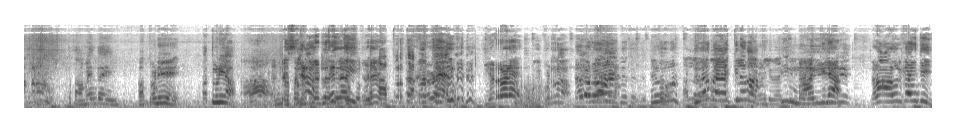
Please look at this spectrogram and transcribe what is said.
അത്രേ ഉള്ളൂ. സമയം എന്തായി? പത്ത് മണി. പത്ത് മണിയാ ബാക്കിലാ? ആ ഒരു കാര്യം ചെയ്യ്.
